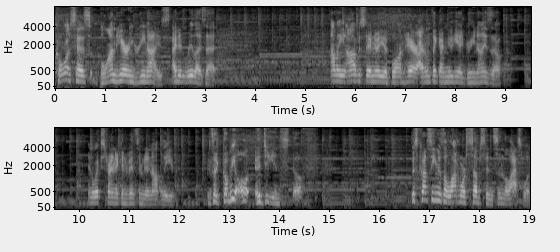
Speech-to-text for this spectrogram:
Colress has blonde hair and green eyes. I didn't realize that. I mean, obviously I knew he had blonde hair. I don't think I knew he had green eyes, though. And Wicke's trying to convince him to not leave. He's like, go be all edgy and stuff. This cutscene is a lot more substance than the last one.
